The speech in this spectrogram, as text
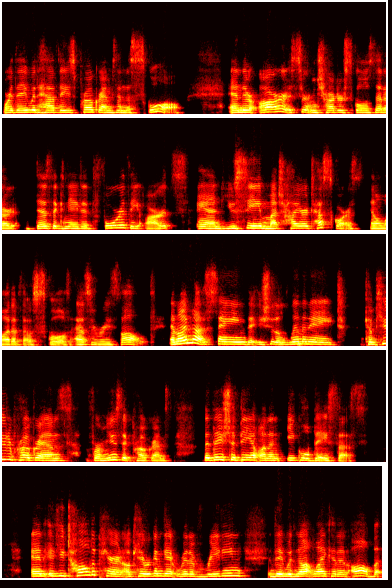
or they would have these programs in the school. And there are certain charter schools that are designated for the arts, and you see much higher test scores in a lot of those schools as a result. And I'm not saying that you should eliminate computer programs for music programs, but they should be on an equal basis. And if you told a parent, okay, we're going to get rid of reading, they would not like it at all, but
